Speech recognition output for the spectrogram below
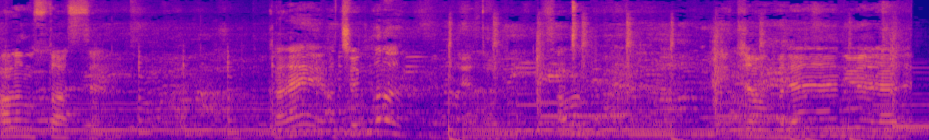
Alın ustası sen. Kanay açık mı lan? Salın. Can bilen üyelerdi.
